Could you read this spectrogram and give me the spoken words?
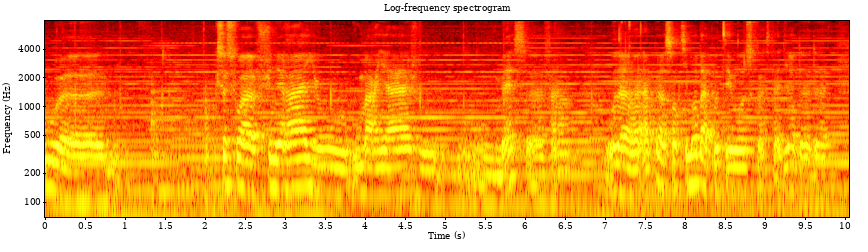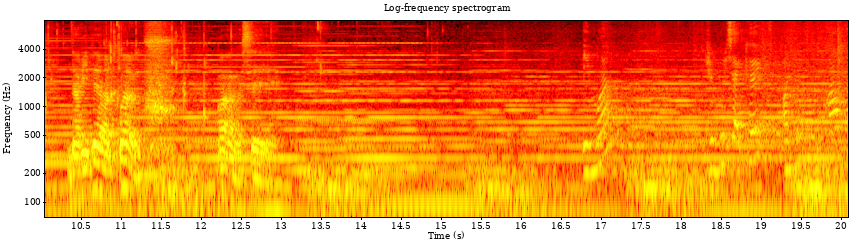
où, euh, que ce soit funérailles ou, ou mariage ou, messe, euh, enfin, où on a un, peu un sentiment d'apothéose, quoi, c'est-à-dire d'arriver à un point. c'est. Et moi, je vous accueille en vous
